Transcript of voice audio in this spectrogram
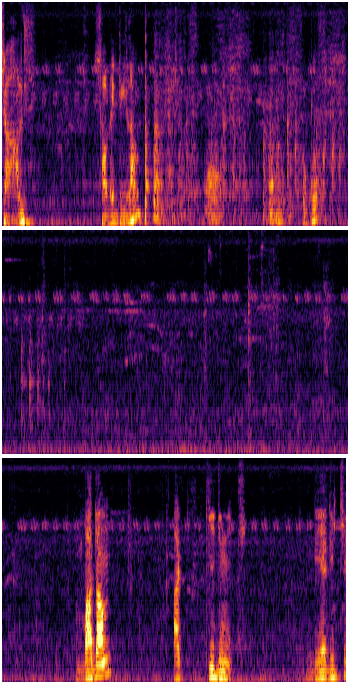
চাল সবে দিলাম। ফুটুক বাদাম আর কিচমিচ দিয়ে দিচ্ছি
